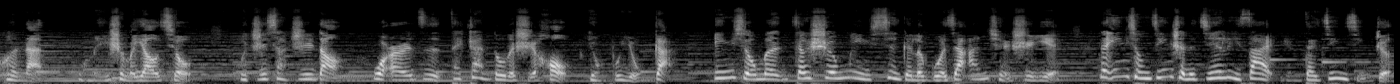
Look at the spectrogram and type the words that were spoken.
困难，我没什么要求，我只想知道我儿子在战斗的时候勇不勇敢。英雄们将生命献给了国家安全事业，但英雄精神的接力赛仍在进行着。”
